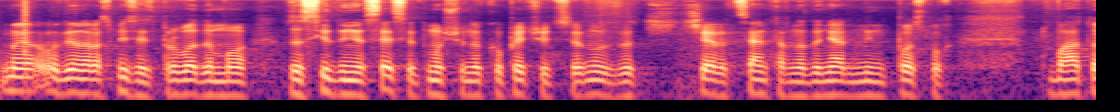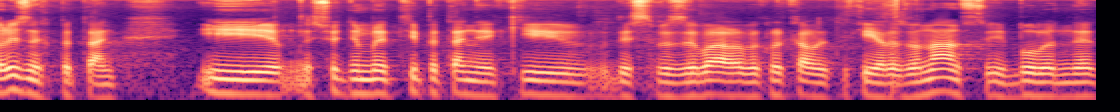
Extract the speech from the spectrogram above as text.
ми один раз в місяць проводимо засідання сесії, тому що накопичується ну, через центр надання адмінпослуг багато різних питань. І сьогодні ми ті питання, які десь визивали, викликали такий резонанс і були не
